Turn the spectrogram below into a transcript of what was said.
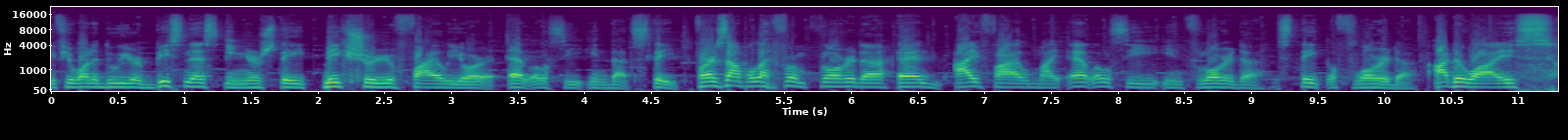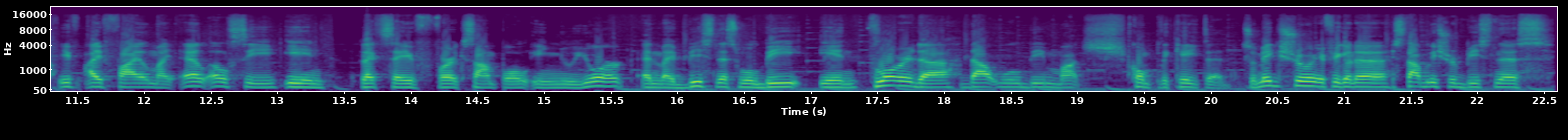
if you want to do your business in your state, make sure you file your LLC in that state. For example, I'm from Florida and I file my LLC in Florida, state of Florida. Otherwise, if I file my LLC in let's say for example in New York and my business will be in Florida that will be much complicated. So make sure if you're gonna establish your business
